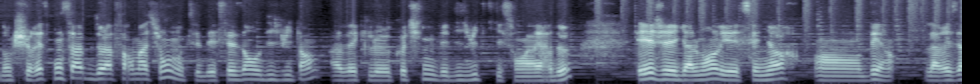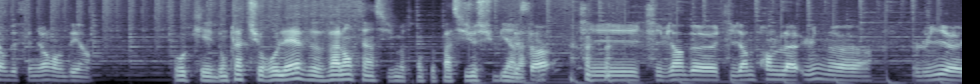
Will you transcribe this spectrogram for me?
Donc je suis responsable de la formation, donc c'est des 16 ans aux 18 ans, avec le coaching des 18 qui sont à R2. Et j'ai également les seniors en D1, la réserve des seniors en D1. Ok, donc là tu relèves Valentin, si je ne me trompe pas, si je suis bien là. C'est ça, qui, vient de, qui vient de prendre la une, euh, lui euh,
